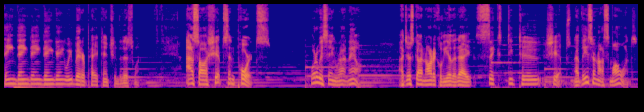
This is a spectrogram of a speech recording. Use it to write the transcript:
ding, ding, ding, ding, ding. We better pay attention to this one. I saw ships in ports. What are we seeing right now? I just got an article the other day 62 ships. Now, these are not small ones.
